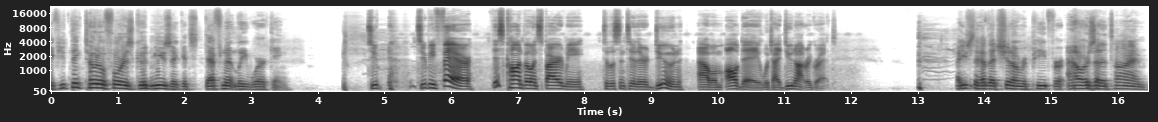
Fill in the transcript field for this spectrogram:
If you think Toto 4 is good music, it's definitely working. To, to be fair, this convo inspired me to listen to their Dune album all day, which I do not regret. I used to have that shit on repeat for hours at a time.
